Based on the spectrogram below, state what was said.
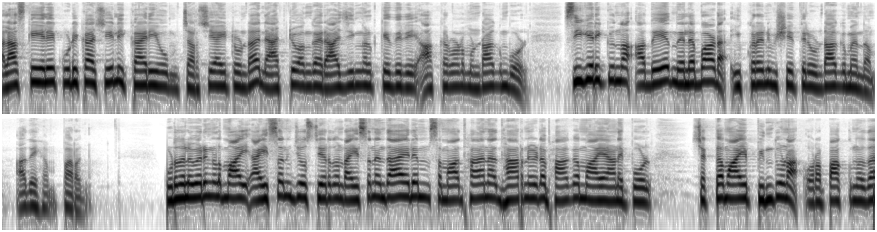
അലാസ്കയിലെ കൂടിക്കാഴ്ചയിൽ ഇക്കാര്യവും ചർച്ചയായിട്ടുണ്ട്. നാറ്റോ അംഗ രാജ്യങ്ങൾക്കെതിരെ ആക്രമണമുണ്ടാകുമ്പോൾ സ്വീകരിക്കുന്ന അതേ നിലപാട് യുക്രൈൻ വിഷയത്തിൽ ഉണ്ടാകുമെന്നും അദ്ദേഹം പറഞ്ഞു. കൂടുതൽ വിവരങ്ങളുമായി ഐസൺ ജോസ് ചേർന്നുണ്ട് ഐസൺ എന്തായാലും സമാധാന ധാരണയുടെ ഭാഗമായാണ് ഇപ്പോൾ ശക്തമായ പിന്തുണ ഉറപ്പാക്കുന്നത്.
